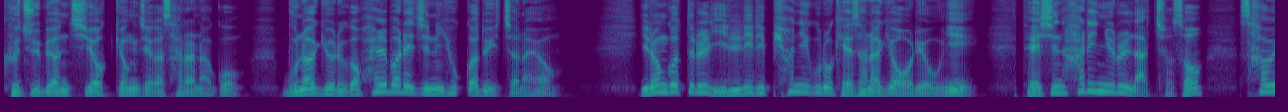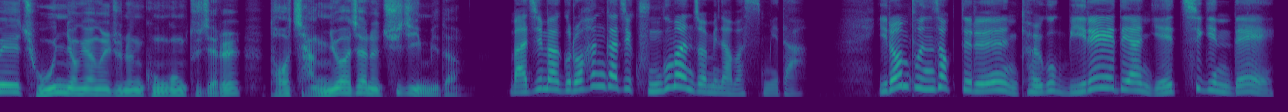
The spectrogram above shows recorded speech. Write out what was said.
그 주변 지역 경제가 살아나고 문화 교류가 활발해지는 효과도 있잖아요. 이런 것들을 일일이 편익으로 계산하기 어려우니 대신 할인율을 낮춰서 사회에 좋은 영향을 주는 공공투자를 더 장려하자는 취지입니다. 마지막으로 한 가지 궁금한 점이 남았습니다. 이런 분석들은 결국 미래에 대한 예측인데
